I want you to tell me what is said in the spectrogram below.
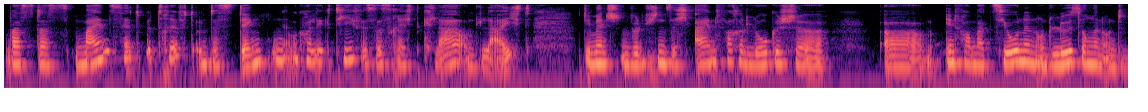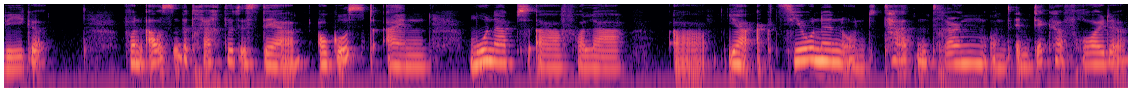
was das Mindset betrifft und das Denken im Kollektiv, ist es recht klar und leicht. Die Menschen wünschen sich einfache, logische äh, Informationen und Lösungen und Wege. Von außen betrachtet ist der August ein Monat äh, voller äh, ja, Aktionen und Tatendrang und Entdeckerfreude.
